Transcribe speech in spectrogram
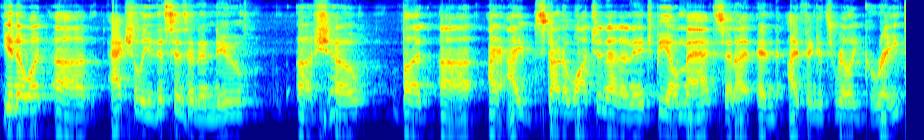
You know what? Uh, actually, this isn't a new uh, show, but uh, I, I started watching that on HBO Max, and I and I think it's really great.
